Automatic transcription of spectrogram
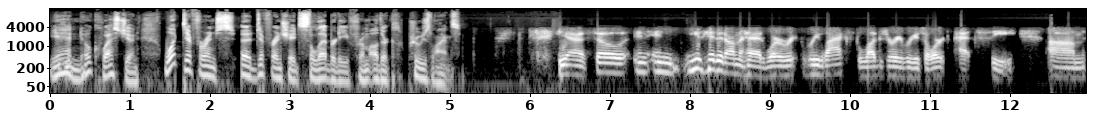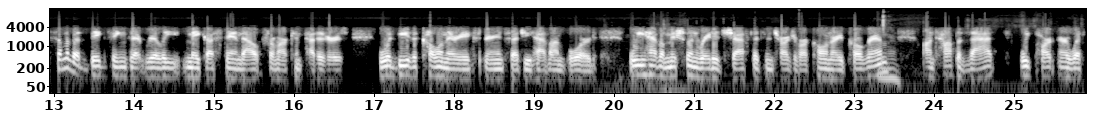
Yeah, no question. What difference, uh, differentiates Celebrity from other cruise lines? Yeah, so and and you hit it on the head. We're a relaxed luxury resort at sea. Um, some of the big things that really make us stand out from our competitors would be the culinary experience that you have on board. We have a Michelin rated chef that's in charge of our culinary program. On top of that, we partner with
